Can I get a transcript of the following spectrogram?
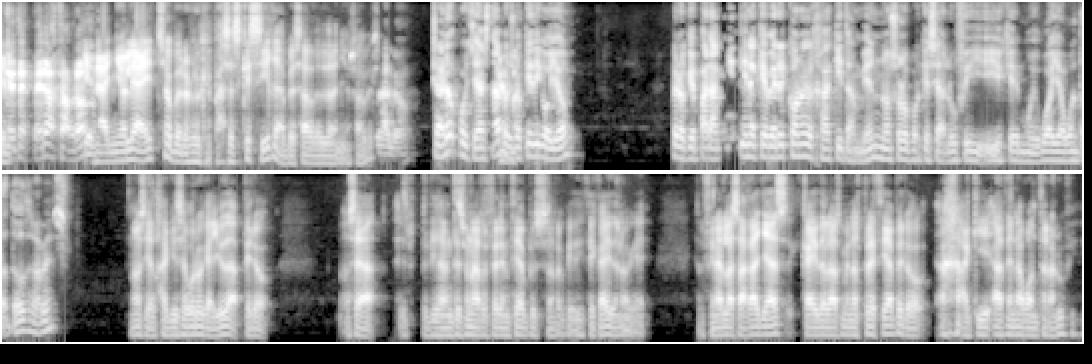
que- ¿qué te esperas, cabrón? ¿Qué daño le ha hecho? Pero lo que pasa es que sigue a pesar del daño, ¿sabes? Claro. Claro, pues ya está, pues es lo que digo yo. Pero que para mí tiene que ver con el haki también, no solo porque sea Luffy y es que muy guay aguanta todo, ¿sabes? No, si el haki seguro que ayuda, pero. O sea, es- precisamente es una referencia pues, a lo que dice Kaido, ¿no? Que al final las agallas, Kaido las menosprecia, pero aquí hacen aguantar a Luffy.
